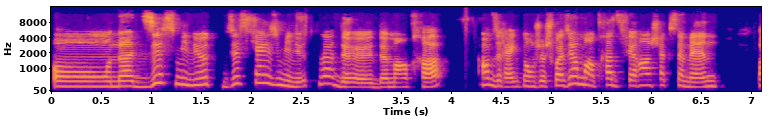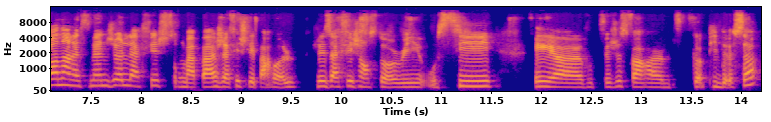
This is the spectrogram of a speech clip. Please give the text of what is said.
On a 10 minutes, 10-15 minutes là, de, de mantra en direct. Donc, je choisis un mantra différent chaque semaine. Pendant la semaine, je l'affiche sur ma page, j'affiche les paroles. Je les affiche en story aussi. Et euh, vous pouvez juste faire une petite copie de ça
